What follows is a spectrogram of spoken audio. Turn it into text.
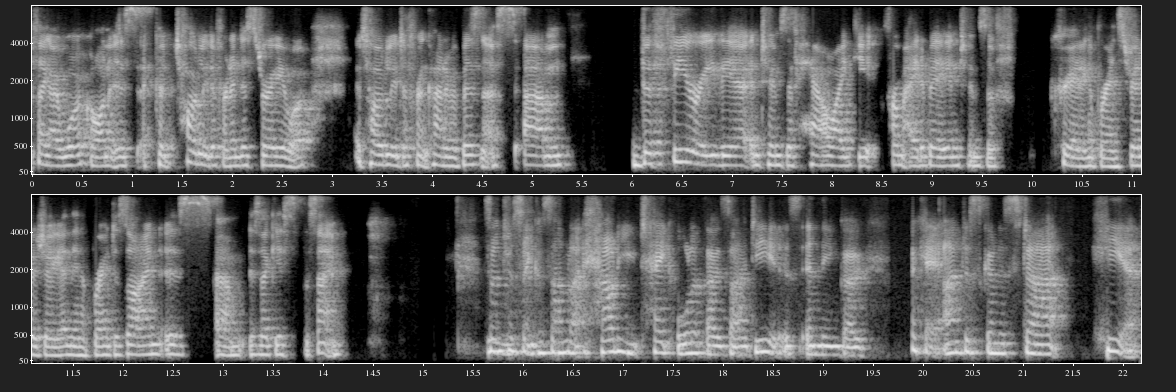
thing I work on is a totally different industry or a totally different kind of a business. Um, the theory there in terms of how I get from A to B in terms of creating a brand strategy and then a brand design is um, is I guess the same. It's interesting because I'm like, how do you take all of those ideas and then go, okay, I'm just going to start here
